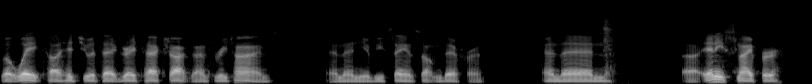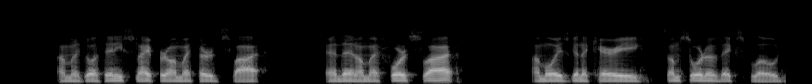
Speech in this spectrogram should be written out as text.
But wait till I hit you with that gray tac shotgun three times, and then you'll be saying something different. And then uh, any sniper, I'm going to go with any sniper on my third slot. And then on my fourth slot, I'm always going to carry some sort of explode,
